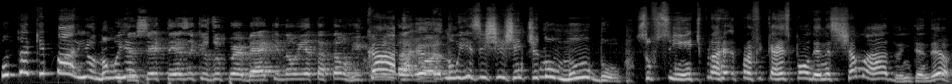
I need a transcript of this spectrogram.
Puta que pariu, não ia. Tenho certeza que o Superback não ia estar tá tão rico Cara, tá agora. não ia existir gente no mundo suficiente para ficar respondendo esse chamado, entendeu?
